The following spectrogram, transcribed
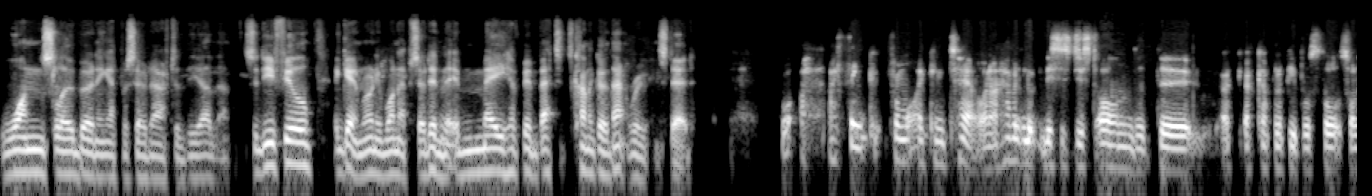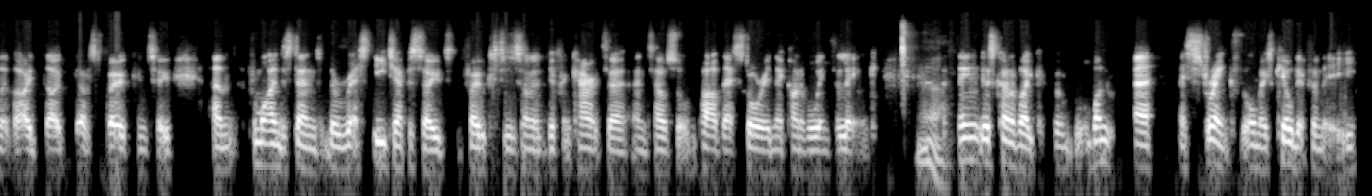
one slow burning episode after the other. So do you feel again we're only one episode in that it may have been better to kind of go that route instead? Well, I think from what I can tell, and I haven't looked. This is just on the, the a, a couple of people's thoughts on it that I, I, have spoken to. Um, from what I understand, the rest each episode focuses on a different character and tells sort of part of their story, and they kind of all interlink. Yeah. I think there's kind of like one uh, a strength that almost killed it for me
